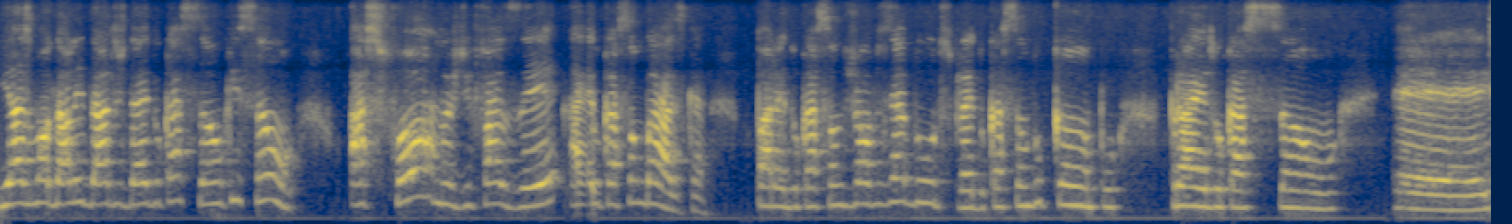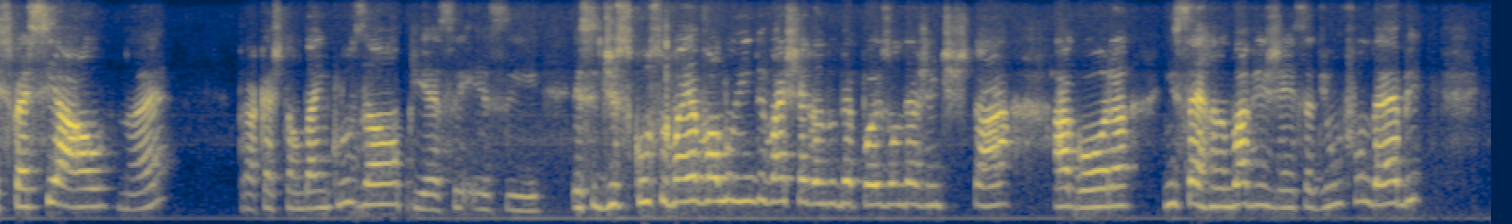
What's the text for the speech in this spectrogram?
e as modalidades da educação, que são as formas de fazer a educação básica, para a educação de jovens e adultos, para a educação do campo, para a educação é, especial, né? Para a questão da inclusão, que esse, esse, esse discurso vai evoluindo e vai chegando depois onde a gente está agora, encerrando a vigência de um Fundeb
